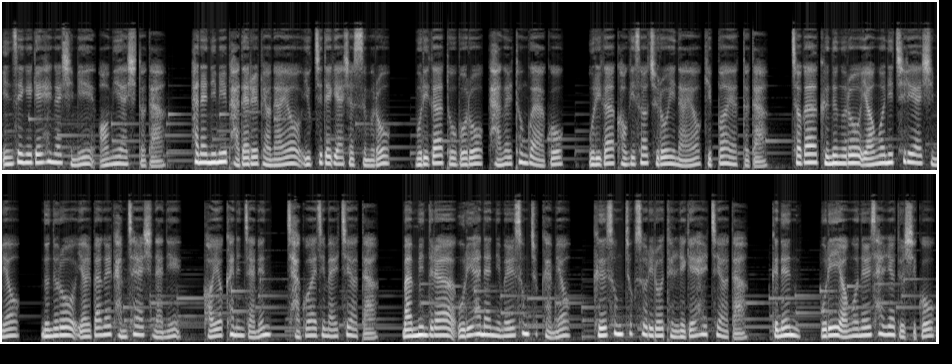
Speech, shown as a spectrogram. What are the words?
인생에게 행하심이 어미하시도다. 하나님이 바다를 변하여 육지되게 하셨으므로 우리가 도보로 강을 통과하고 우리가 거기서 주로 인하여 기뻐하였도다. 저가 근능으로 영원히 치리하시며 눈으로 열방을 감찰하시나니 거역하는 자는 자고하지 말지어다. 만민들아 우리 하나님을 송축하며 그 송축 소리로 들리게 할지어다. 그는 우리 영혼을 살려두시고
